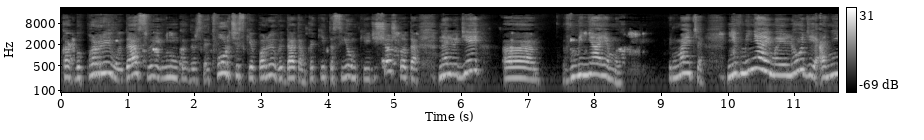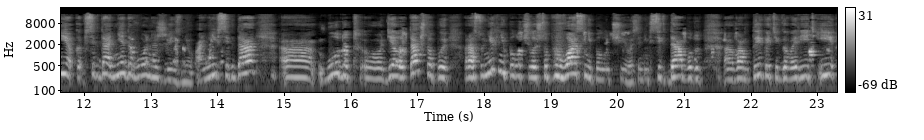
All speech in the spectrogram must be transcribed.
как бы, порывы, да, свои, ну, как даже сказать, творческие порывы, да, там, какие-то съемки или еще что-то, на людей а, вменяемых, Понимаете? Невменяемые люди, они всегда недовольны жизнью. Они всегда э, будут э, делать так, чтобы раз у них не получилось, чтобы у вас не получилось. Они всегда будут э, вам тыкать и говорить. И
